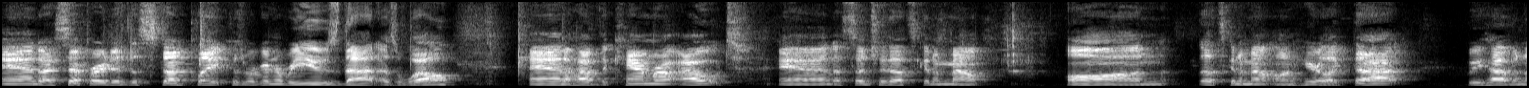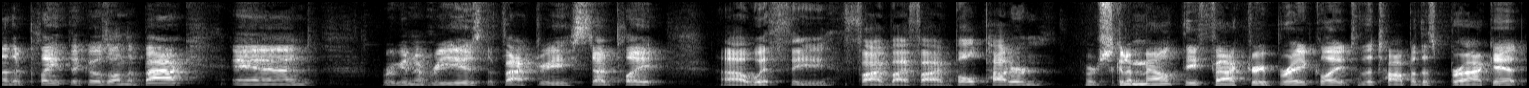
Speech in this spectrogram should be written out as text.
and I separated the stud plate because we're gonna reuse that as well. And I have the camera out and essentially that's gonna mount on, that's gonna mount on here like that. We have another plate that goes on the back and we're gonna reuse the factory stud plate uh, with the 5x5 bolt pattern. We're just gonna mount the factory brake light to the top of this bracket.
